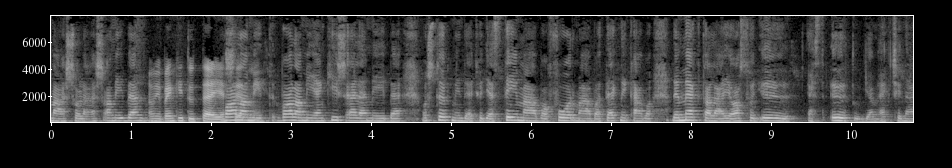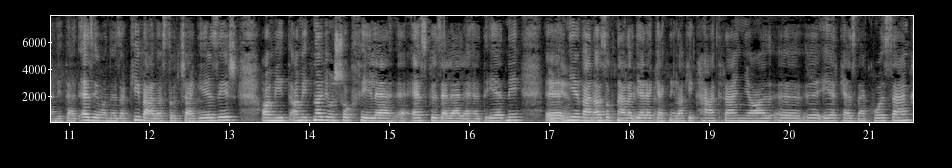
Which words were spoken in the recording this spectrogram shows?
másolás, amiben, amiben ki tud teljesedni. Valamit, valamilyen kis elemébe, most tök mindegy, hogy ez témába, formába, technikába, de megtalálja azt, hogy ő, ezt ő tudja megcsinálni. Tehát ezért van ez a kiválasztottság érzés, amit, amit nagyon sokféle eszközzel el lehet érni. Igen. Nyilván azoknál a gyerekeknél, akik hátrányjal érkeznek hozzánk,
